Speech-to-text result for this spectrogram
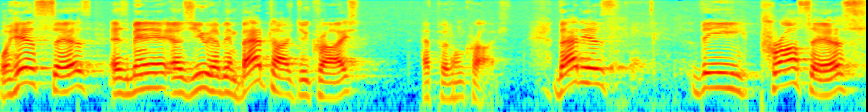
Well, his says, as many as you have been baptized into Christ have put on Christ. That is the process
